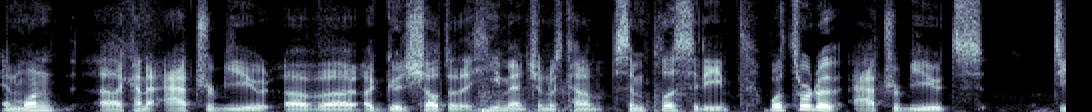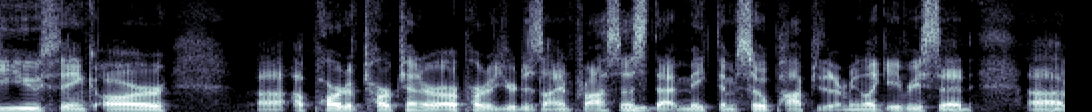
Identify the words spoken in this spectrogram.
And one uh, kind of attribute of a, a, good shelter that he mentioned was kind of simplicity. What sort of attributes do you think are uh, a part of Tarp Tent or are part of your design process mm-hmm. that make them so popular? I mean, like Avery said, uh,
